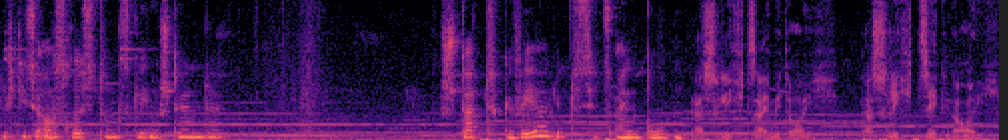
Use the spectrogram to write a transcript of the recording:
durch diese Ausrüstungsgegenstände. Statt Gewehr gibt es jetzt einen Bogen. Das Licht sei mit euch. Das Licht segne euch.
